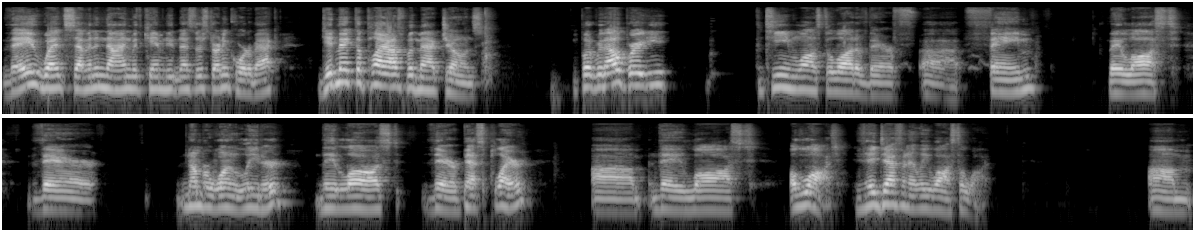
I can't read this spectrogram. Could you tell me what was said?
They went seven and nine with Cam Newton as their starting quarterback. Did make the playoffs with Mac Jones, but without Brady, the team lost a lot of their uh, fame. They lost their number one leader. They lost their best player. Um, they lost a lot. They definitely lost a lot. Um,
